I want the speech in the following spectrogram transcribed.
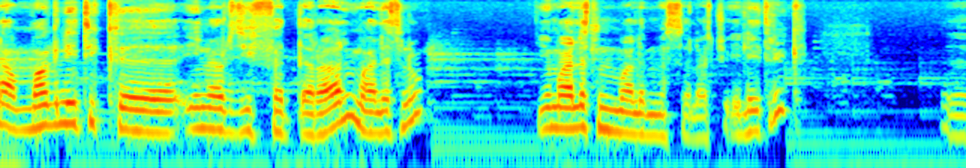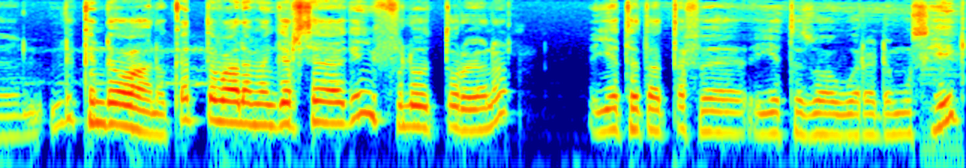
እና magnetic energy ይፈጠራል ማለት ነው። ይህ ማለት ምን ማለት መሰላችሁ? ኤሌክትሪክ ልክ እንደ ውሃ ነው። ቀጥ ባለ መንገድ ሳያገኝ flow ጥሩ ይሆናል። እየተጣጠፈ እየተዘዋወረ ደግሞ ሲሄድ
